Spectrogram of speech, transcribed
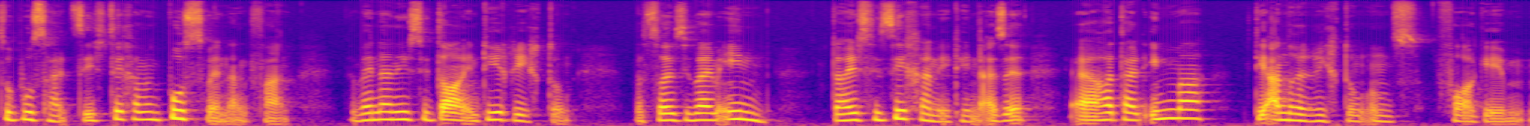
zur Bushaltestelle. Sie ist sicher mit dem Bus, wenn dann gefahren. Wenn, dann ist sie da, in die Richtung. Was soll sie beim Inn? Da ist sie sicher nicht hin. Also er hat halt immer die andere Richtung uns vorgeben.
